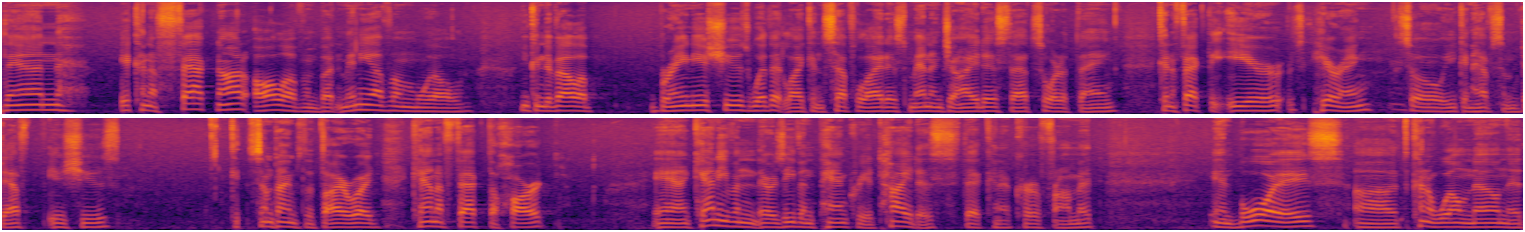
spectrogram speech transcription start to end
then it can affect not all of them, but many of them will, you can develop brain issues with it, like encephalitis, meningitis, that sort of thing. Can affect the ear, hearing, mm -hmm. so you can have some deaf issues. Sometimes the thyroid can affect the heart, and can even, there's even pancreatitis that can occur from it. In boys, uh, it's kind of well known that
